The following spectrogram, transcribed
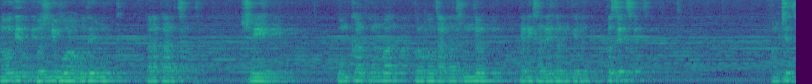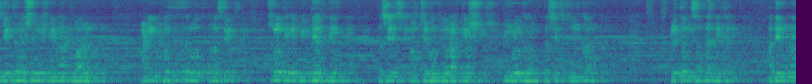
नवोदित भजनी बुवा उदयमुख कलाकार श्री ओंकार कुंभार खरोखरच आता सुंदर त्यांनी सादरीकरण केलं. तसेच आमचेच मित्र श्री श्रीनाथ वारण आणि उपस्थित सर्व रसिक श्रोते विद्यार्थी तसेच आमचे बंधू राकेश पिंगुळकर तसेच ओंकार प्रीतम सातारनेकर आदींना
